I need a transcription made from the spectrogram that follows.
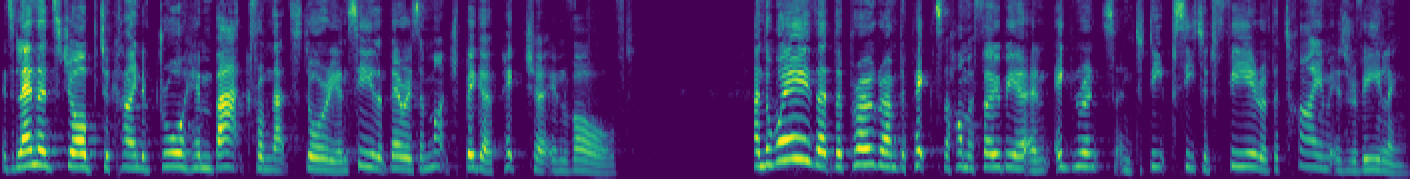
It's Leonard's job to kind of draw him back from that story and see that there is a much bigger picture involved. And the way that the program depicts the homophobia and ignorance and deep seated fear of the time is revealing.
